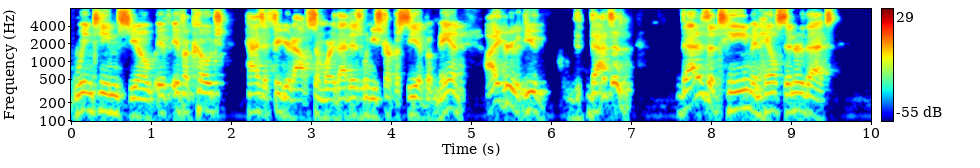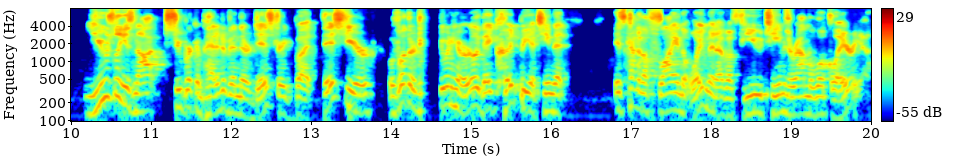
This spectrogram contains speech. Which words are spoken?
when teams, you know, if, if a coach has it figured out somewhere, that is when you start to see it. But man, I agree with you. That's a that is a team in Hale Center that usually is not super competitive in their district, but this year with what they're doing here early, they could be a team that is kind of a fly in the ointment of a few teams around the local area.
